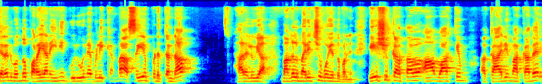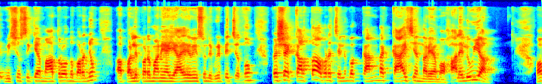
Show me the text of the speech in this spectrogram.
ചിലർ വന്ന് പറയാണ് ഇനി ഗുരുവിനെ വിളിക്കണ്ട അസഹ്യപ്പെടുത്തണ്ട. ഹലലുയ. മകൾ മരിച്ചുപോയി എന്ന് പറഞ്ഞു. യേശു കർത്താവ് ആ വാക്യം ആ, കാര്യമാക്കാതെ വിശ്വസിക്കുക മാത്രമെന്ന് പറഞ്ഞു. ആ പള്ളിപ്പരമാണിയായ യായറീസിന്റെ വീട്ടിൽ ചെന്നു. പക്ഷേ കർത്താവ് അവിടെ ചെല്ലുമ്പോൾ കണ്ട കാഴ്ച എന്നറിയാമോ? ഹലലൂയ. അപ്പൊ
